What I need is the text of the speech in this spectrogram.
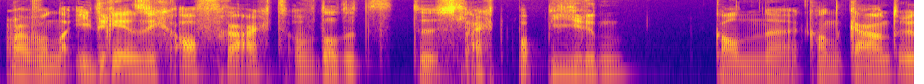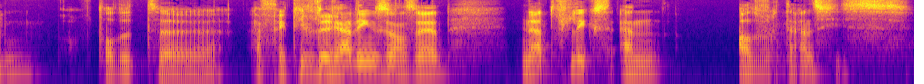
waarvan dat iedereen zich afvraagt of dat het de slechte papieren kan, eh, kan counteren, of dat het eh, effectief de redding zal zijn. Netflix en advertenties.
